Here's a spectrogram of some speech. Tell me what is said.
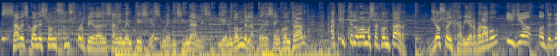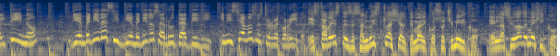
¿Sabes cuáles son sus propiedades alimenticias, medicinales y en dónde la puedes encontrar? Aquí te lo vamos a contar. Yo soy Javier Bravo. Y yo, Otto del Pino. Bienvenidas y bienvenidos a Ruta Didi. Iniciamos nuestro recorrido. Esta vez desde San Luis Tlaxialtemalco, Xochimilco, en la Ciudad de México,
